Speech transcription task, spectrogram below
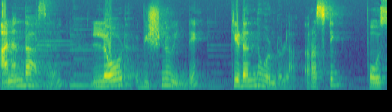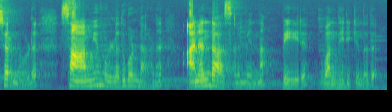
അനന്താസനം ലോർഡ് വിഷ്ണുവിന്റെ കിടന്നുകൊണ്ടുള്ള റെസ്റ്റിംഗ് പോസ്റ്ററിനോട് സാമ്യമുള്ളതുകൊണ്ടാണ് അനന്താസനം എന്ന പേര് വന്നിരിക്കുന്നത്.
